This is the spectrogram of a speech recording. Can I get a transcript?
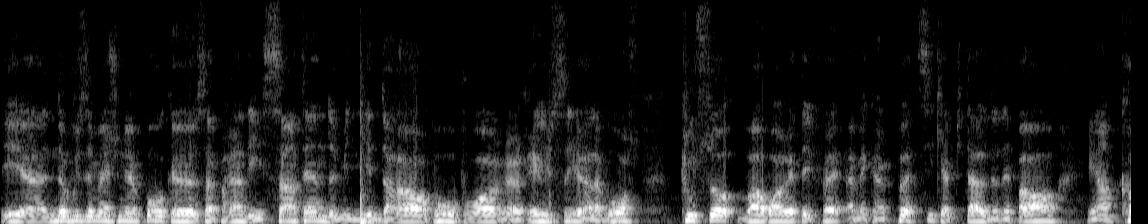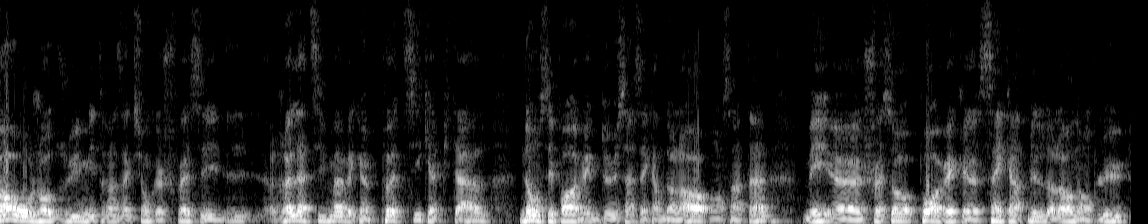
Et euh, ne vous imaginez pas que ça prend des centaines de milliers de dollars pour pouvoir réussir à la bourse. Tout ça va avoir été fait avec un petit capital de départ et encore aujourd'hui, mes transactions que je fais, c'est relativement avec un petit capital. Non, c'est pas avec 250 dollars, on s'entend, mais euh, je fais ça pas avec 50 euh, 000 dollars non plus.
